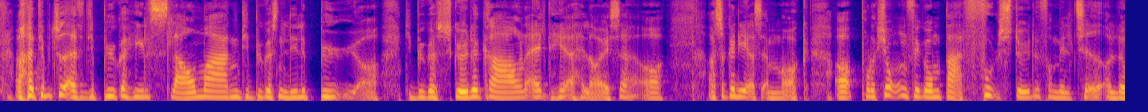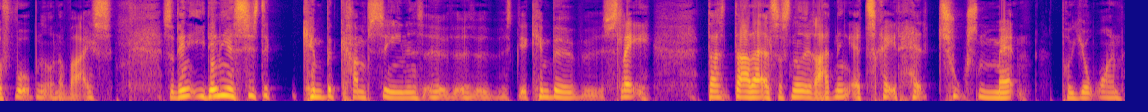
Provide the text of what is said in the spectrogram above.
Og det betyder altså, at de bygger hele slagmarken, de bygger sådan en lille by, og de bygger skyttegraven, alt det her haløjse, og, og så går de altså amok. Og produktionen fik åbenbart fuld støtte fra militæret og luftvåbnet undervejs. Så den, i den her sidste kæmpe kampscene, øh, øh, øh, kæmpe slag, der, der er der altså sådan noget i retning af 3.500 mand på jorden,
